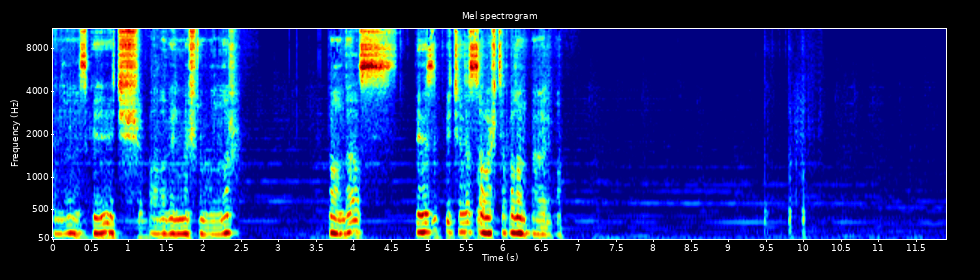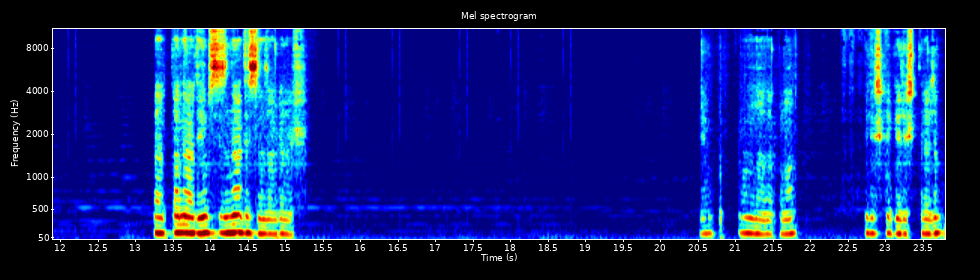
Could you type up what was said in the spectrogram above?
Kendine eski iç alabilmiş mi bunlar? Şu anda s- deniz içinde savaşta falan galiba. Ben de neredeyim? Siz neredesiniz arkadaş? Bunlarla falan ilişki geliştirelim.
